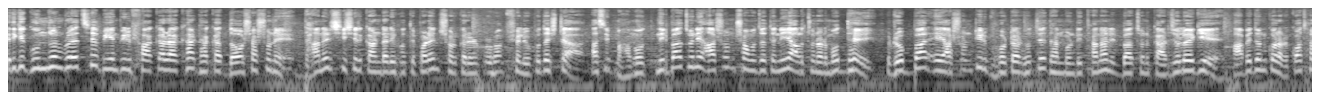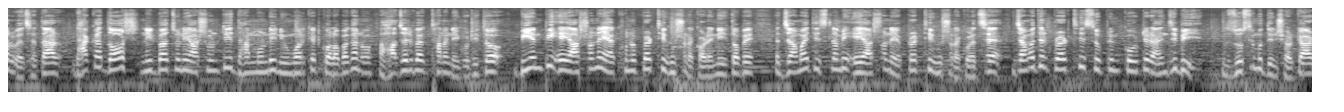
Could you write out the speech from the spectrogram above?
এদিকে গুঞ্জন রয়েছে বিএনপির ফাঁকা রাখা ঢাকা দশ আসনে। ধানের শীষের কাণ্ডারি হতে পারেন সরকারের প্রভাবশালী উপদেষ্টা আসিফ মাহমুদ। নির্বাচনী আসন সমঝোতা নিয়ে আলোচনার মধ্যে রোববার এই আসনটির ভোটার হতে ধানমন্ডি থানা নির্বাচন কার্যালয়ে গিয়ে আবেদন করার কথা রয়েছে। তার ঢাকা দশ নির্বাচনী আসনটি ধানমন্ডি, নিউ মার্কেট, কলাবাগান ও হাজারিবাগ থানা নিয়ে গঠিত। বিএনপি এই আসনে এখনও প্রার্থী ঘোষণা করেনি, তবে জামায়াত ইসলামী এই আসনে প্রার্থী ঘোষণা করেছে। জামায়াতের প্রার্থী সুপ্রিম কোর্টের আইনজীবী জসিমুদ্দিন সরকার।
